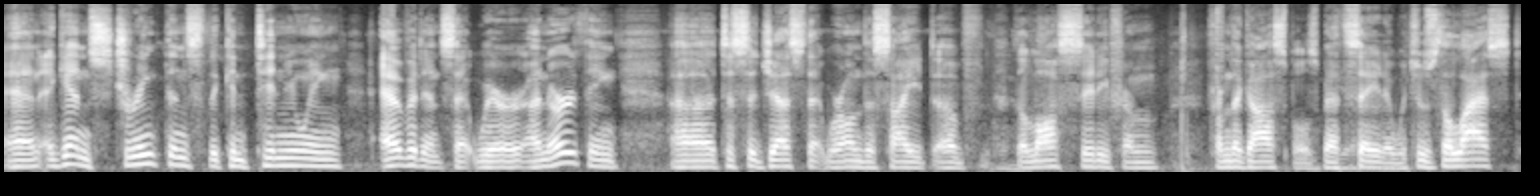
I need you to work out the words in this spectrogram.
and again strengthens the continuing evidence that we're unearthing uh, to suggest that we're on the site of the lost city from, from the Gospels, Bethsaida, which was the last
